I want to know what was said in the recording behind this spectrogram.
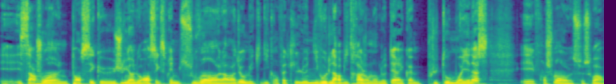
et, ça rejoint une pensée que Julien Laurent exprime souvent à la radio, mais qui dit qu'en fait le niveau de l'arbitrage en Angleterre est quand même plutôt moyenasse. Et franchement, euh, ce soir,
